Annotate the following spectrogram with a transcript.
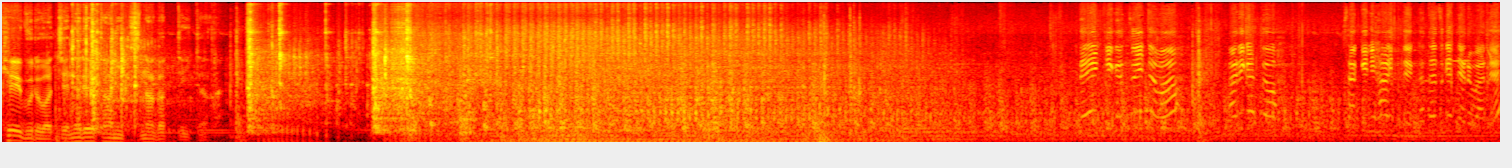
ケーブルはジェネレーターにつながっていた電気がついたわありがとう先に入って片付けてるわね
